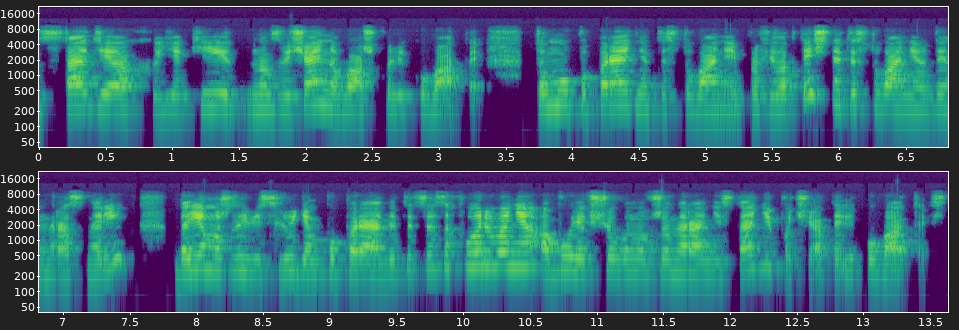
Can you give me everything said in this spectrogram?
стадіях, які надзвичайно важко лікувати. Тому попереднє тестування і профілактичне тестування один раз на рік дає можливість людям попередити це захворювання, або якщо воно вже на ранній стадії, почати лікуватись.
